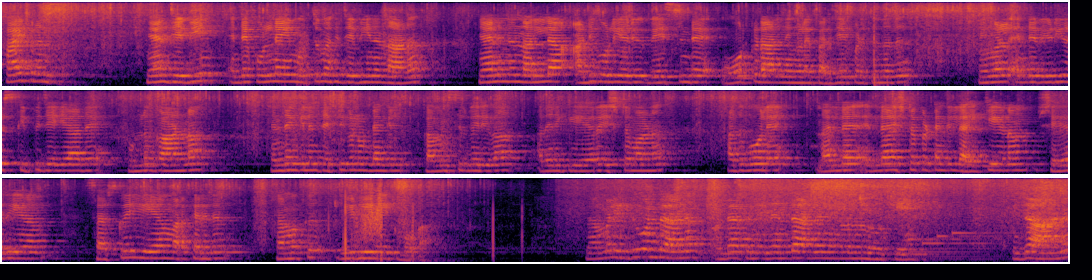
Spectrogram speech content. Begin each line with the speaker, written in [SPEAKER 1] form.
[SPEAKER 1] Hi friends ഞാൻ ജബീൻ. എന്റെ full name മുത്തുമഹ് Jabeen എന്നാണ്. ഞാനിന്ന് നല്ല അടിപൊളി ഒരു വേസ്റ്റിന്റെ ഓർക്കിഡാണ് നിങ്ങളെ പരിചയപ്പെടുത്തുന്നത്. നിങ്ങൾ എന്റെ വീഡിയോ സ്കിപ്പ് ചെയ്യാതെ ഫുള്ളും കാണണം. എന്തെങ്കിലും തെറ്റുകളുണ്ടെങ്കിൽ കമൻസിൽ വരിക. അതെനിക്ക് ഏറെ ഇഷ്ടമാണ്. അതുപോലെ നല്ല എല്ലാം ഇഷ്ടപ്പെട്ടെങ്കിൽ ലൈക്ക് ചെയ്യണം ഷെയർ ചെയ്യണം സബ്സ്ക്രൈബ് ചെയ്യാൻ മറക്കരുത്. നമുക്ക് വീഡിയോയിലേക്ക് പോകാം. നമ്മൾ ഇതുകൊണ്ടാണ് ഉണ്ടാക്കുന്നത്. ഇതെന്താണെന്ന് നിങ്ങളൊന്ന് നോക്കിയേ. ഇതാണ്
